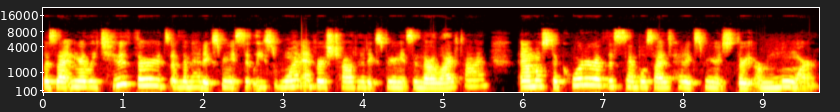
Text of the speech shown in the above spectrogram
was that nearly two thirds of them had experienced at least one adverse childhood experience in their lifetime, and almost a quarter of this sample size had experienced three or more.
